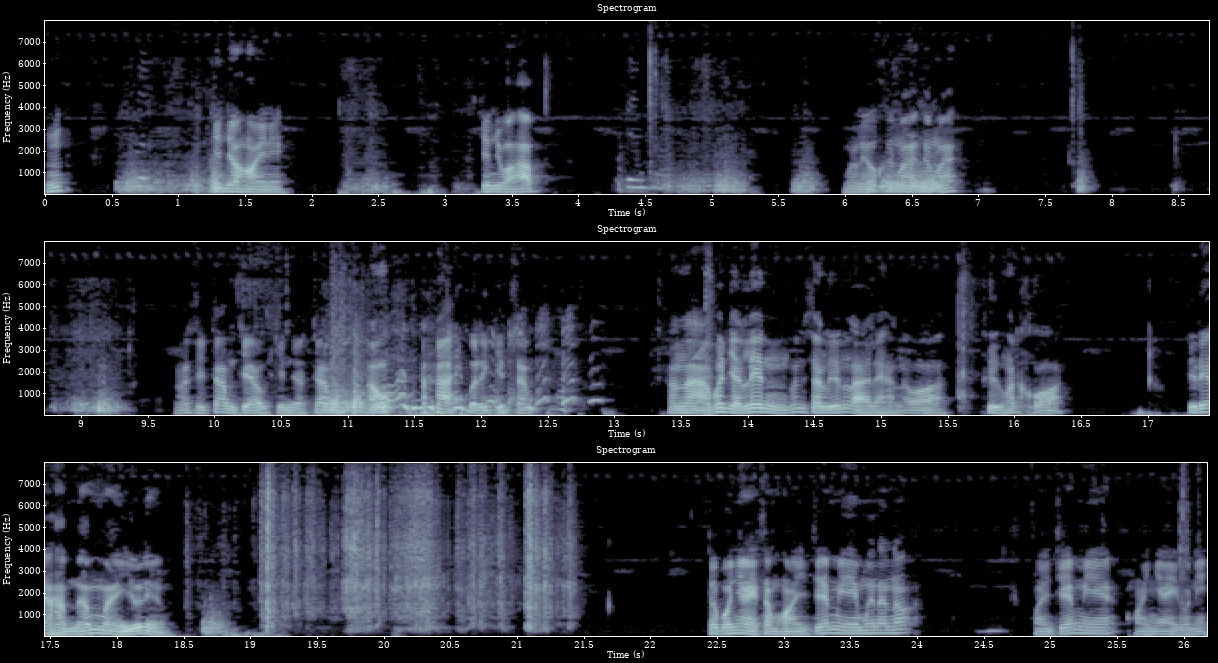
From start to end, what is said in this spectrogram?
หึกินจะหอยนี่กินอยู่ปะครับ มาเร็วขึ้นมาขึ้นมามาสิจ้ำแจวกินอย่าจ้ำเอ้าตายบ่ได้กินจ้ำอันน่ะเพิ่อนจะเล่นเพิ่อนจะลื่นหลายเลยหันอว่าถึงฮัดคอจะได้อาบน้ำใหม่อยู่นี่แบ่ใหญ่สำหอยเจ๊เมย์มื้อนั้นเนาะหอยเจ๊เมย์หอยใหญ่กว่านี้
